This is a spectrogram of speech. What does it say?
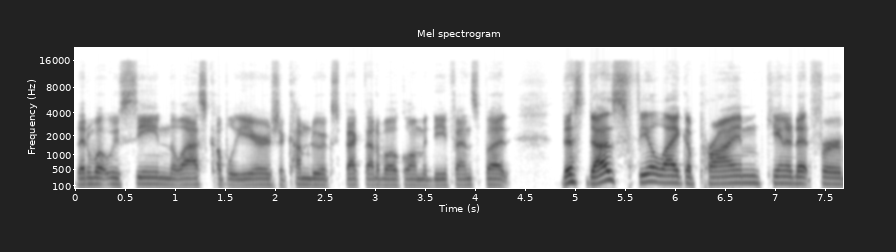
than what we've seen the last couple years or come to expect out of Oklahoma defense. But this does feel like a prime candidate for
